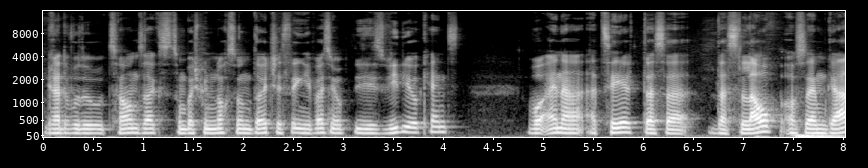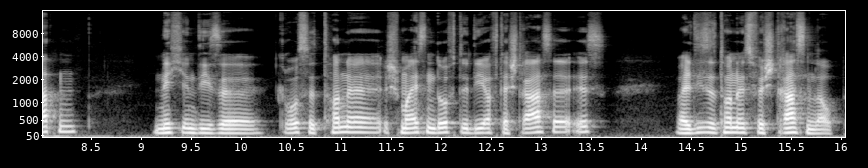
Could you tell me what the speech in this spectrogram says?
Gerade wo du Zaun sagst, zum Beispiel noch so ein deutsches Ding, ich weiß nicht, ob du dieses Video kennst, wo einer erzählt, dass er das Laub aus seinem Garten nicht in diese große Tonne schmeißen durfte, die auf der Straße ist, weil diese Tonne ist für Straßenlaub.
